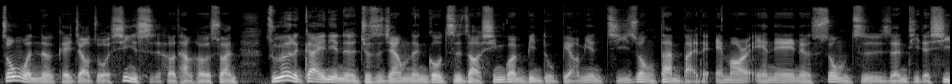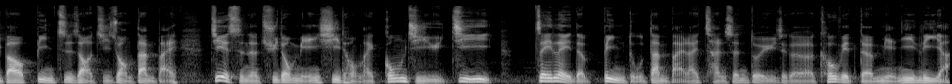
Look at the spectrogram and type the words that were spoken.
中文呢可以叫做信使核糖核酸。主要的概念呢，就是将能够制造新冠病毒表面棘状蛋白的 mRNA 呢送至人体的细胞，并制造棘状蛋白，借此呢驱动免疫系统来攻击与记忆。这一类的病毒蛋白来产生对于这个 COVID 的免疫力啊。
